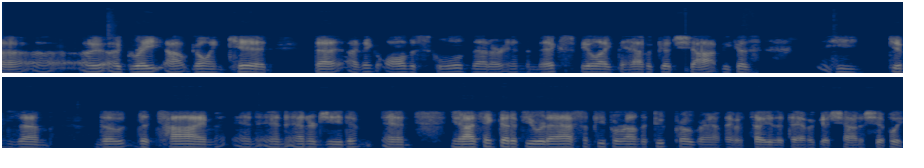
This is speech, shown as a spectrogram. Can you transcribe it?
a, a, a great outgoing kid that I think all the schools that are in the mix feel like they have a good shot because he gives them the the time and, and energy to and you know I think that if you were to ask some people around the Duke program they would tell you that they have a good shot at Shipley.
